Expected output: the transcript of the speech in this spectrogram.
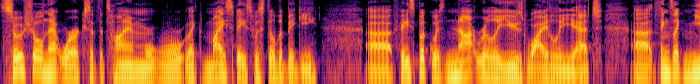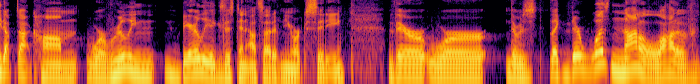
social networks at the time were, were like MySpace was still the biggie. Uh, Facebook was not really used widely yet. Uh, things like meetup.com were really n- barely existent outside of New York City. There were there was like there was not a lot of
